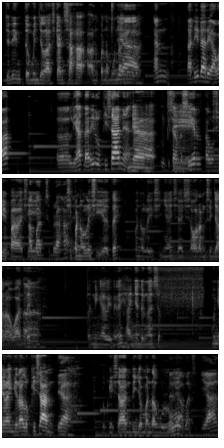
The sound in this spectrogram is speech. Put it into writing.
jadi itu menjelaskan saha anu penemuan Ya. gitu kan tadi dari awal eh, lihat dari lukisannya. nya Lukisan si- Mesir tahun si pa si, abad seberapa? si penulis iya teh penulisnya si- seorang sejarawan teh Eh, ninggalin ini hanya dengan mengira-ngira lukisan ya, lukisan di zaman dari dahulu abad sekian.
